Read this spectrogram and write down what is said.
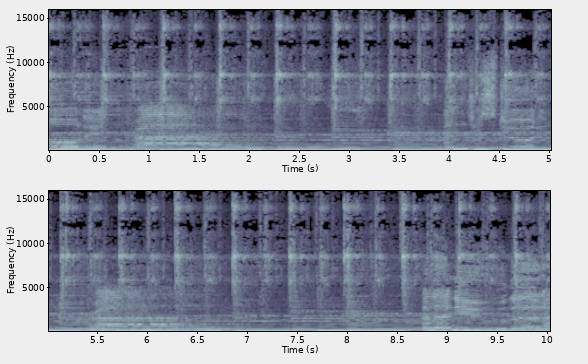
morning rise. that I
